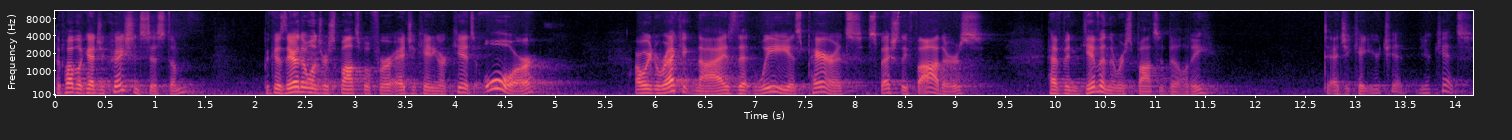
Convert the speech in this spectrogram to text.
the public education system because they're the ones responsible for educating our kids? Or are we to recognize that we, as parents, especially fathers, have been given the responsibility to educate your, chid, your kids?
